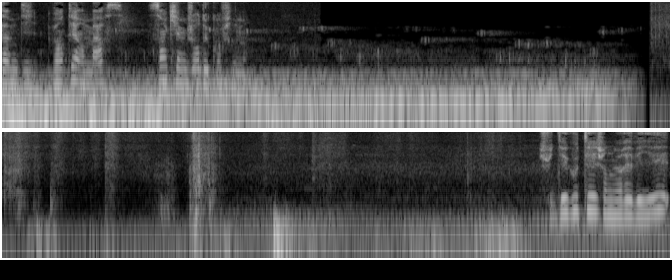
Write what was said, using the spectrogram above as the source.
Samedi 21 mars, cinquième jour de confinement. Je suis dégoûtée, je viens de me réveiller.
